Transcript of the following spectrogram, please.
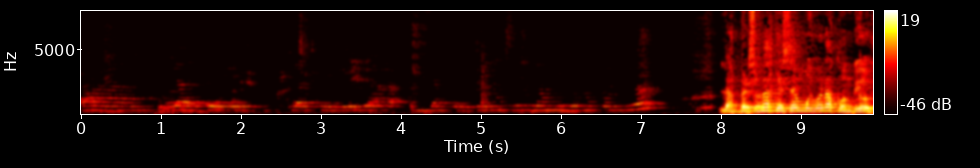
Ah, las personas que sean muy buenas con Dios.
